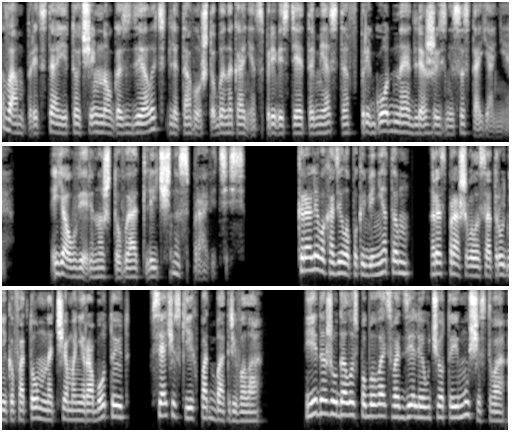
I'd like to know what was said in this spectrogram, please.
«Вам предстоит очень много сделать для того, чтобы, наконец, привести это место в пригодное для жизни состояние. Я уверена, что вы отлично справитесь». Королева ходила по кабинетам, расспрашивала сотрудников о том, над чем они работают, всячески их подбадривала. Ей даже удалось побывать в отделе учета имущества,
